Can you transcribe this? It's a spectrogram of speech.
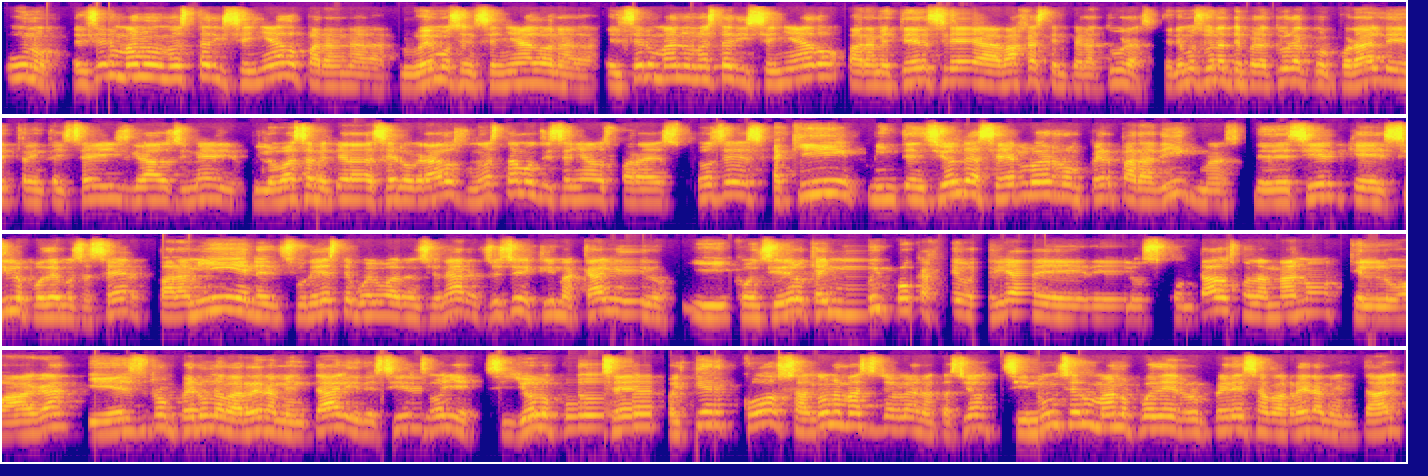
uno, el ser humano no está diseñado para nada, lo hemos enseñado a nada. El ser humano no está diseñado para meterse a bajas temperaturas. Tenemos una temperatura corporal de 36 grados y medio y lo vas a meter a cero grados, no estamos diseñados para eso. Entonces, aquí mi intención de hacerlo es romper paradigmas, de decir que sí lo podemos hacer. Para mí, en el sureste, vuelvo a mencionar, yo soy de clima cálido y considero que hay muy poca geografía de, de los contados con la mano que lo haga y es romper una barrera mental y decir, oye, si yo lo puedo hacer, cualquier cosa, no nada más se habla de natación, si un ser humano puede romper esa barrera mental,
